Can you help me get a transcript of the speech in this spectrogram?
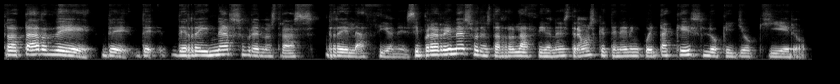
tratar de, de- de- reinar sobre nuestras relaciones. Y para reinar sobre nuestras relaciones, tenemos que tener en cuenta qué es lo que yo quiero.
